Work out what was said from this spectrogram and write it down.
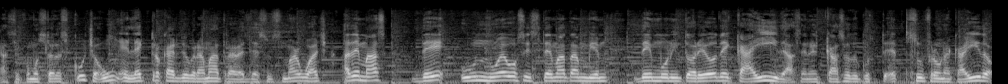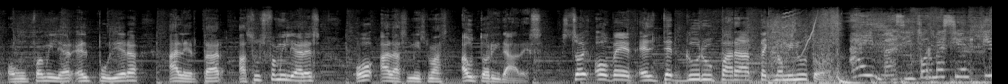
así como usted lo escucha, un electrocardiograma a través de su smartwatch. Además de un nuevo sistema también de monitoreo de caídas en el caso de que usted sufra una caída o un familiar, él pudiera alertar a sus familiares o a las mismas autoridades. Soy Obed, el TED Guru para Tecnominutos. Hay más información y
